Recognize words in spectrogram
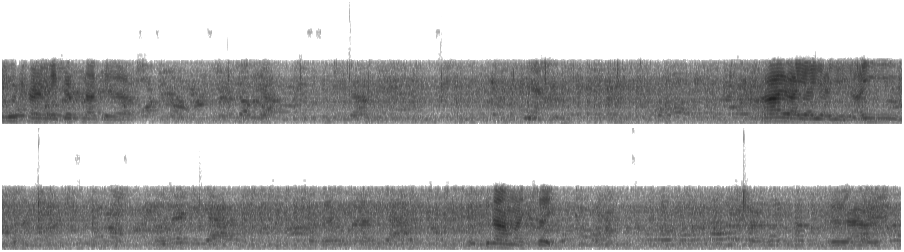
people trying to make us not get out. Ay, ay, ay, ay, ay, ay. Let's get out of my sight. Yeah.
